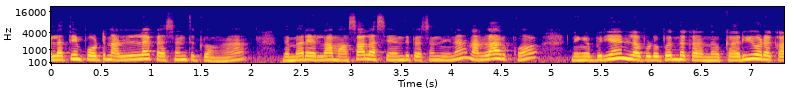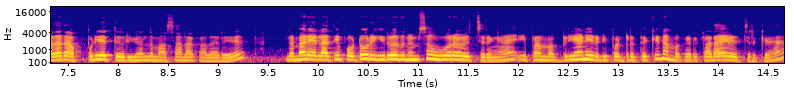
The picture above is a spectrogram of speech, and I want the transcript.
எல்லாத்தையும் போட்டு நல்லா பிசைஞ்சுக்கோங்க. இந்த மாதிரி எல்லாம் மசாலா சேர்ந்து பிசைஞ்சிங்கன்னா நல்லாயிருக்கும் நீங்கள் பிரியாணியில் போடுறப்போ இந்த க இந்த கறியோட கலர் அப்படியே தெரியும் இந்த மசாலா கலரு இந்த மாதிரி எல்லாத்தையும் போட்டு ஒரு இருபது நிமிஷம் ஊற வச்சுருங்க. இப்போ நம்ம பிரியாணி ரெடி பண்ணுறதுக்கு நமக்கு ஒரு கடாயை வச்சுருக்கேன்.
